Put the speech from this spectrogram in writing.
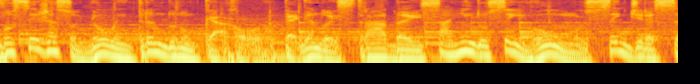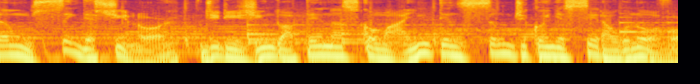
Você já sonhou entrando num carro, pegando a estrada e saindo sem rumo, sem direção, sem destino, dirigindo apenas com a intenção de conhecer algo novo,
